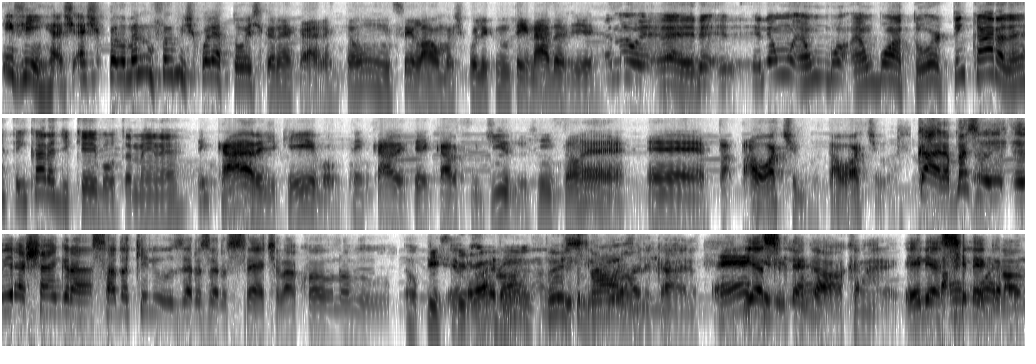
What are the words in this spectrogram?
enfim, acho, acho, que pelo menos não foi uma escolha tosca, né, cara? Então, sei lá, uma escolha que não tem nada a ver. É, não, é, ele, ele é, um, é, um, é um bom ator. Tem cara, né? Tem cara de Cable também, né? Tem cara de Cable, tem cara, tem cara fudido, assim. Então é. é tá, tá ótimo, tá ótimo. Cara, mas eu, eu, ia achar engraçado aquele 007 lá. Qual é o nome do. É o Pierce Brosnan? Pierce Brosnan, cara. É, ia ser tá legal, tá... cara. Ele ia tá ser legal.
